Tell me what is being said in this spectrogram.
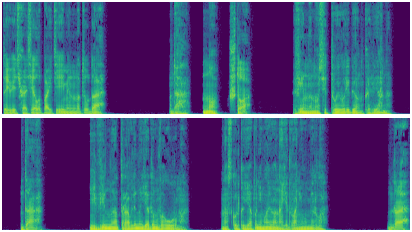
«Ты ведь хотела пойти именно туда?» «Да, но...» «Что?» «Винна носит твоего ребенка, верно?» «Да». «И Винна отравлена ядом Ваурма. Насколько я понимаю, она едва не умерла». «Да».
